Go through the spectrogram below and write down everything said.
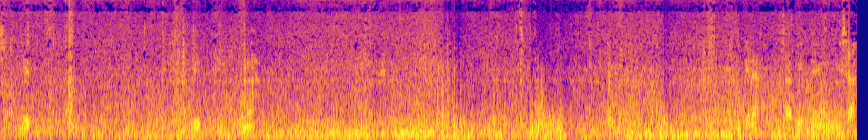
Sabit. Sabit. Na. Okay na. Sabit na yung isa.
